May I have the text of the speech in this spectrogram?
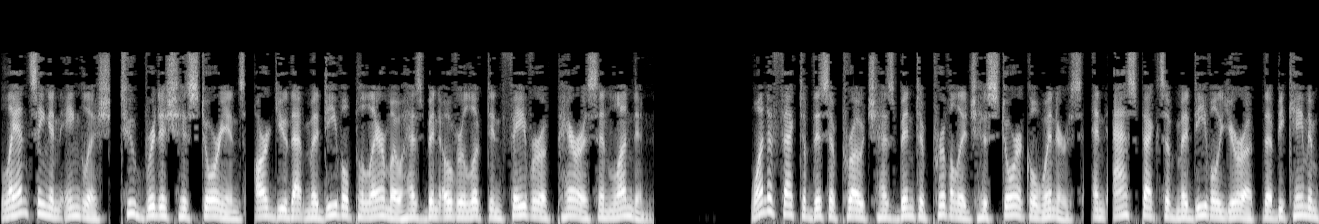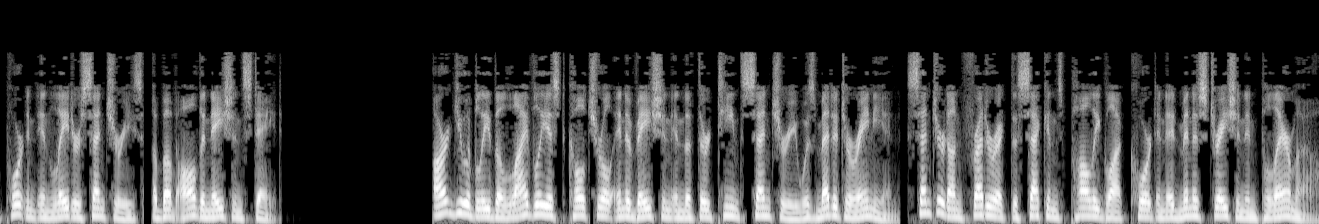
Lansing and English, two British historians, argue that medieval Palermo has been overlooked in favour of Paris and London. One effect of this approach has been to privilege historical winners, and aspects of medieval Europe that became important in later centuries, above all the nation-state. Arguably the liveliest cultural innovation in the 13th century was Mediterranean, centered on Frederick II's polyglot court and administration in Palermo.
